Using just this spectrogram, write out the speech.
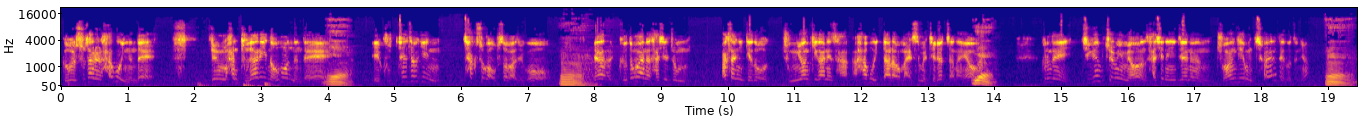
그걸 수사를 하고 있는데 지금 한 두 달이 넘었는데 예. 이 구체적인 착수가 없어가지고 예. 내가 그동안은 사실 좀 박사님께도 중요한 기관에서 하- 하고 있다라고 말씀을 드렸잖아요. 예. 그런데 지금쯤이면 사실은 이제는 중앙지검 쳐야 되거든요. 예.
